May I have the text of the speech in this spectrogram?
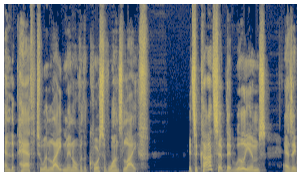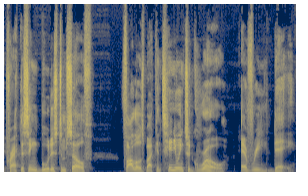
and the path to enlightenment over the course of one's life. It's a concept that Williams, as a practicing Buddhist himself, follows by continuing to grow every day.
